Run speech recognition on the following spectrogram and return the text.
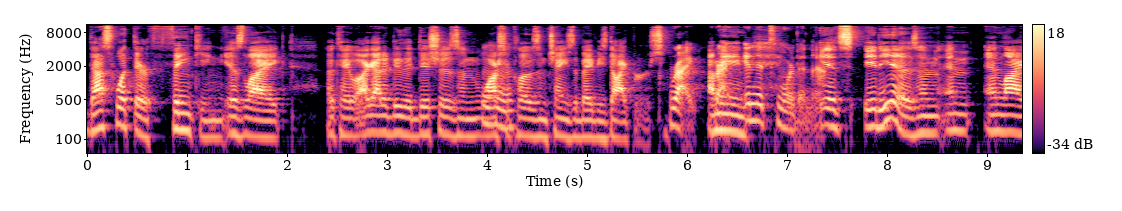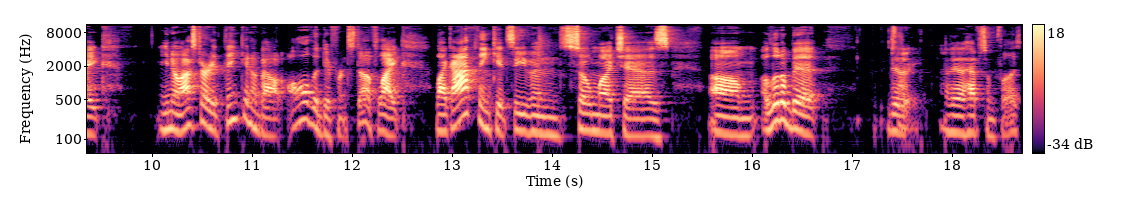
That's what they're thinking is like. Okay, well, I got to do the dishes and wash the clothes and change the baby's diapers. Mm-hmm. right. I right. mean, and it's more than that. it's it is and and and like you know i started thinking about all the different stuff like like i think it's even so much as um, a little bit did, Sorry. I, did I have some fuzz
